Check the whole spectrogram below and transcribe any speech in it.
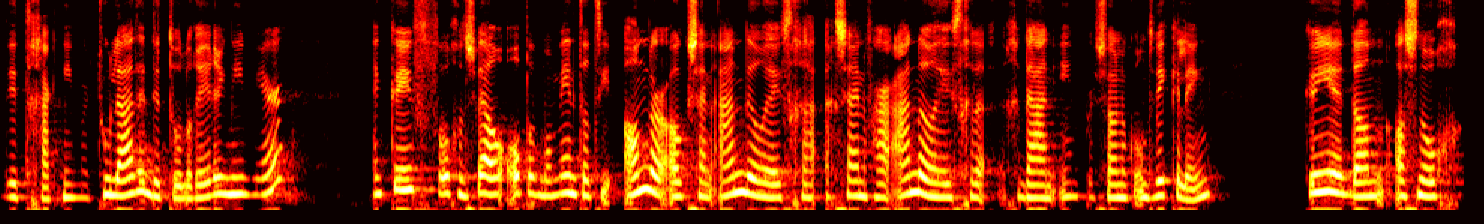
dit ga ik niet meer toelaten, dit tolereer ik niet meer. En kun je vervolgens wel op het moment dat die ander ook zijn aandeel heeft zijn of haar aandeel heeft geda- gedaan in persoonlijke ontwikkeling, kun je dan alsnog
